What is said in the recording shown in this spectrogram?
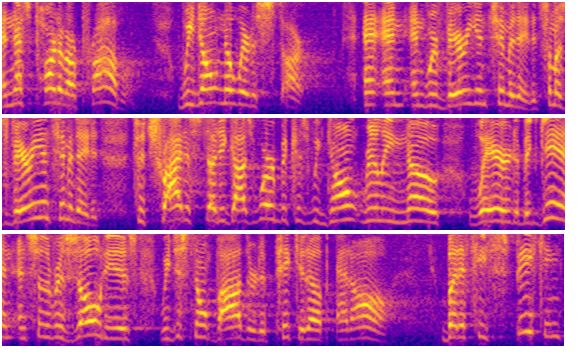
And that's part of our problem. We don't know where to start. And, and, and, we're very intimidated. Some of us very intimidated to try to study God's Word because we don't really know where to begin. And so the result is we just don't bother to pick it up at all. But if He's speaking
